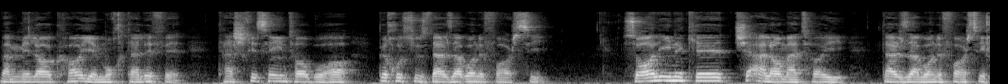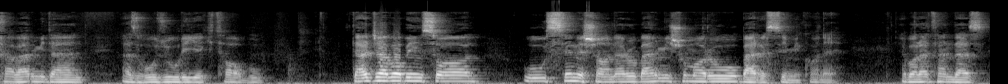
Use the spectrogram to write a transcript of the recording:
و ملاکهای مختلف تشخیص این تابوها به خصوص در زبان فارسی. سوال اینه که چه علامتهایی در زبان فارسی خبر می‌دهند از حضور یک تابو. در جواب این سوال او سه نشانه رو برمی شما رو بررسی می‌کنه عبارتند از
